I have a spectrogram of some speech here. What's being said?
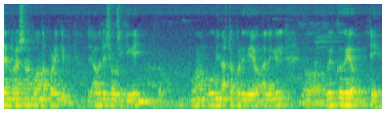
ജനറേഷനൊക്കെ വന്നപ്പോഴേക്കും അവർ ശോഷിക്കുകയും ഭൂമി നഷ്ടപ്പെടുകയോ അല്ലെങ്കിൽ വിൽക്കുകയോ ചെയ്യുക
